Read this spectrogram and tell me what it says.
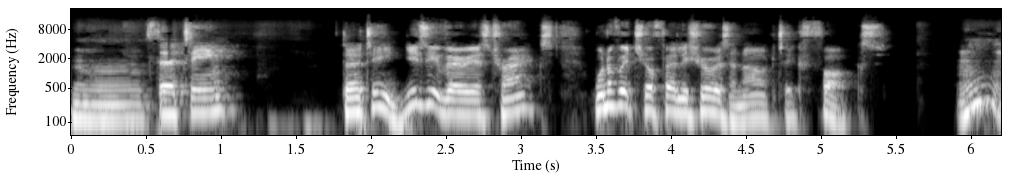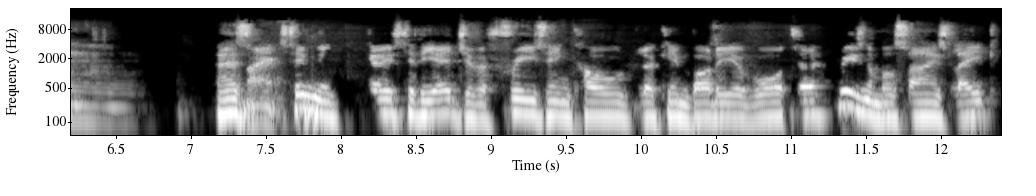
Mm, Thirteen. 13. You see various tracks, one of which you're fairly sure is an Arctic fox. Mm. And as Nice. Timmy goes to the edge of a freezing cold looking body of water, reasonable sized lake,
